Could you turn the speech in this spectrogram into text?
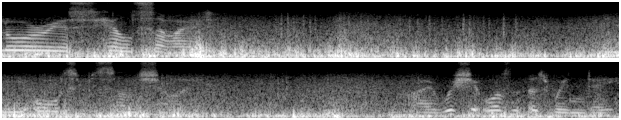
glorious hillside in the autumn sunshine. I wish it wasn't as windy.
